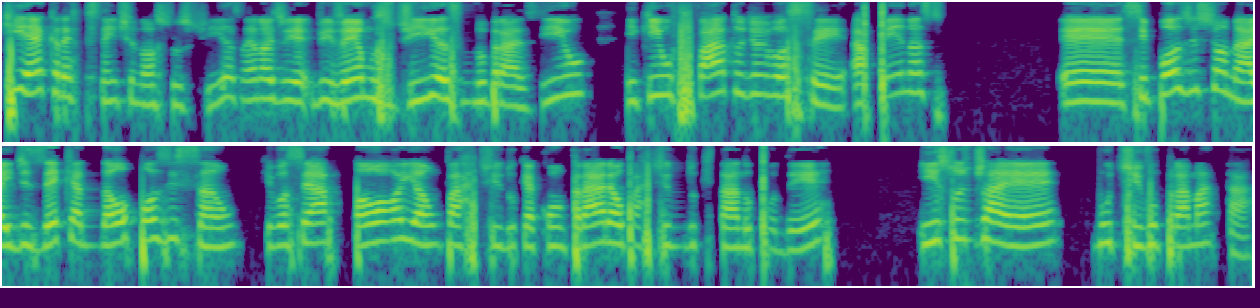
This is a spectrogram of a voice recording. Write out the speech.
que é crescente em nossos dias. Né? Nós vivemos dias no Brasil em que o fato de você apenas é, se posicionar e dizer que é da oposição, que você apoia um partido que é contrário ao partido que está no poder, isso já é motivo para matar.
